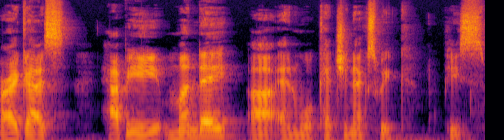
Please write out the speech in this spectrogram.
All right, guys happy Monday, uh, and we'll catch you next week. Peace.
